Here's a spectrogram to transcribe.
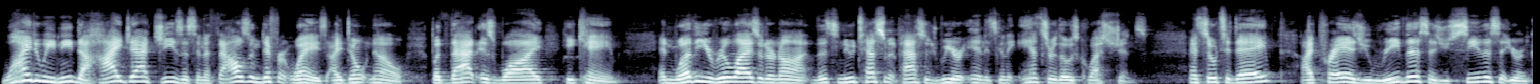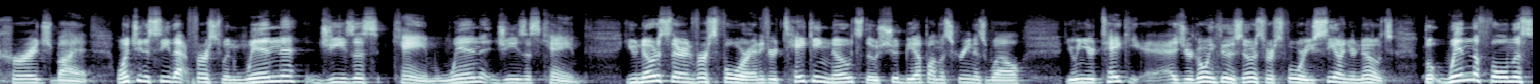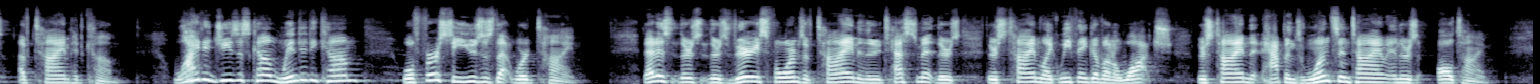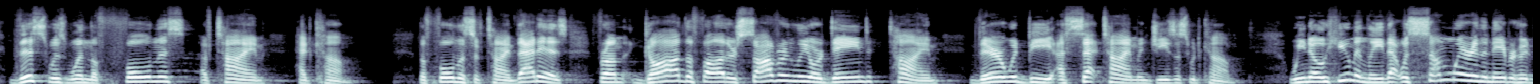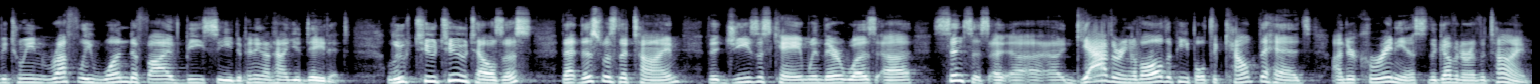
Why do we need to hijack Jesus in a thousand different ways? I don't know. But that is why he came. And whether you realize it or not, this New Testament passage we are in is going to answer those questions. And so today, I pray as you read this, as you see this, that you're encouraged by it. I want you to see that first one when Jesus came. When Jesus came. You notice there in verse 4, and if you're taking notes, those should be up on the screen as well. You, when you're taking, as you're going through this, notice verse 4, you see on your notes, but when the fullness of time had come. Why did Jesus come? When did he come? Well, first, he uses that word time. That is, there's, there's various forms of time in the New Testament. There's, there's time like we think of on a watch, there's time that happens once in time, and there's all time. This was when the fullness of time had come the fullness of time. That is, from God the Father's sovereignly ordained time, there would be a set time when Jesus would come. We know humanly that was somewhere in the neighborhood between roughly 1 to 5 BC, depending on how you date it. Luke 2 2 tells us that this was the time that Jesus came when there was a census, a, a, a gathering of all the people to count the heads under Quirinius, the governor of the time.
